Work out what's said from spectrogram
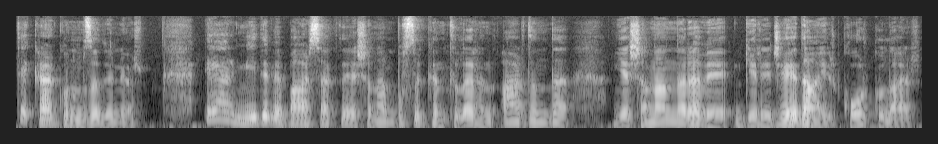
Tekrar konumuza dönüyor. Eğer mide ve bağırsakta yaşanan bu sıkıntıların ardında yaşananlara ve geleceğe dair korkular,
